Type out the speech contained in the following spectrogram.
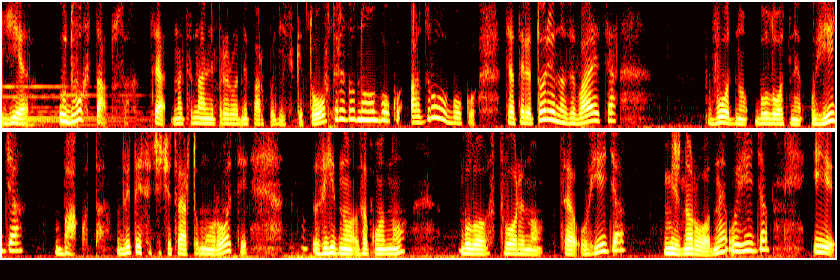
є у двох статусах. Це Національний природний парк Подільські Товтри з одного боку, а з другого боку ця територія називається водно-болотне угіддя Бакота. У 2004 році, згідно закону, було створено це угіддя, міжнародне угіддя. І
